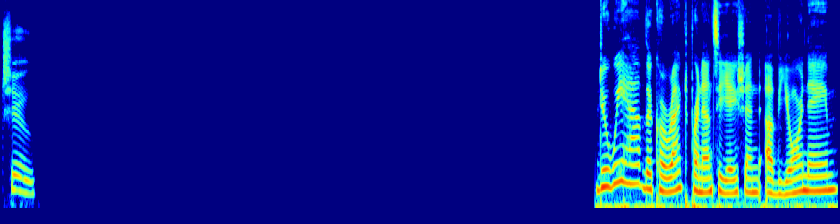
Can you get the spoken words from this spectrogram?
Chu Do we have the correct pronunciation of your name?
